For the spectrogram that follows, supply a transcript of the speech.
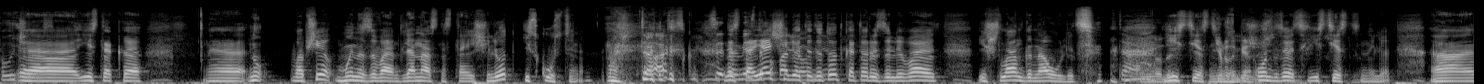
э, есть такая, э, ну, вообще мы называем для нас настоящий лед искусственным. Так, Настоящий лед это тот, который заливают из шланга на улице. Так. Ну да, разбежишься. Он называется естественный лед. А,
